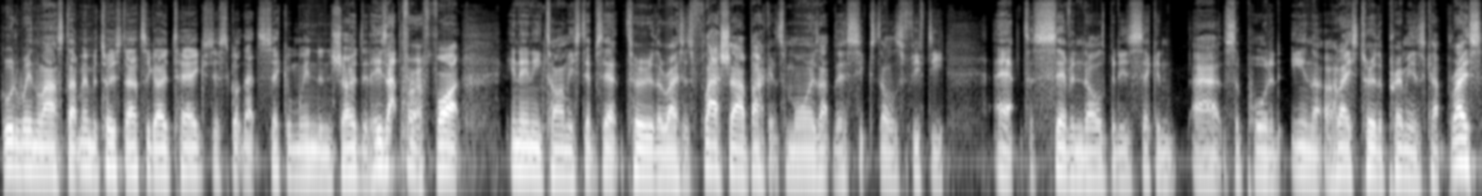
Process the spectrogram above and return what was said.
Good win last start. Remember two starts ago, Tags just got that second wind and showed that he's up for a fight in any time he steps out to the races. Flash our buckets more is up there six dollars fifty out to seven dollars, but is second uh, supported in uh, race two, the Premier's Cup. Race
